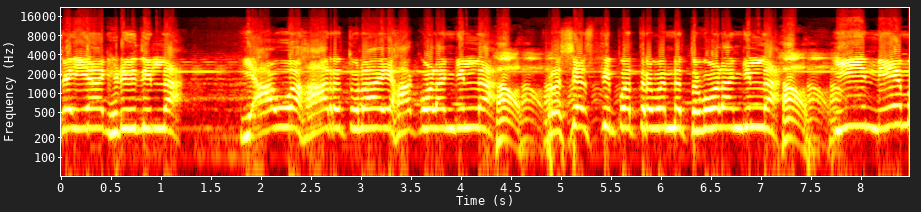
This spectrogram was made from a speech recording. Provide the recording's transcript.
ಕೈಯಾಗಿ ಹಿಡಿಯುವುದಿಲ್ಲ. ಯಾವ ಹಾರ ತುಲಾಯಿ ಹಾಕೊಳ್ಳಂಗಿಲ್ಲ ಪ್ರಶಸ್ತಿ ಪತ್ರವನ್ನ ತಗೊಳಂಗಿಲ್ಲ. ಈ ನೇಮ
